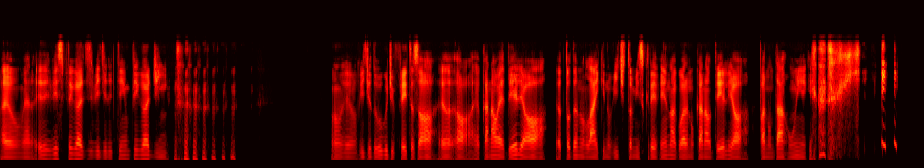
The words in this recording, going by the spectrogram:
Aí o Mero, ele viu esse bigode, esse vídeo, ele tem um bigodinho. Vamos ver o vídeo do Hugo de Freitas, ó, eu- ó, é, o canal é dele, ó, eu tô dando like no vídeo, tô me inscrevendo agora no canal dele, ó, pra não dar ruim aqui.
